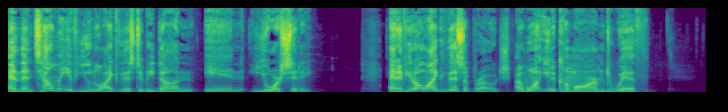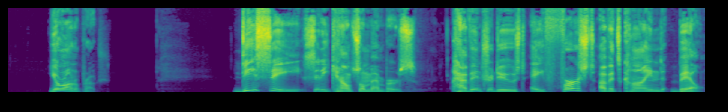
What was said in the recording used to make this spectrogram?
And then tell me if you'd like this to be done in your city. And if you don't like this approach, I want you to come armed with your own approach. DC city council members have introduced a first of its kind bill,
